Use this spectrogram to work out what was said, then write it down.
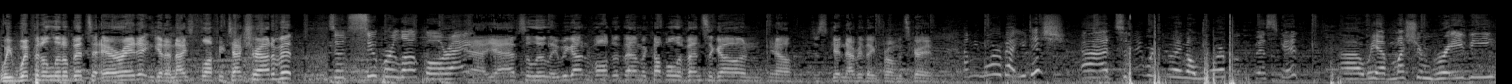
We whip it a little bit to aerate it and get a nice fluffy texture out of it. So it's super local, right? Yeah, yeah, absolutely. We got involved with them a couple events ago, and you know, just getting everything from them. It's great. Tell me more about your dish. Uh, today we're doing a warm up biscuit. Uh, we have mushroom gravy,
